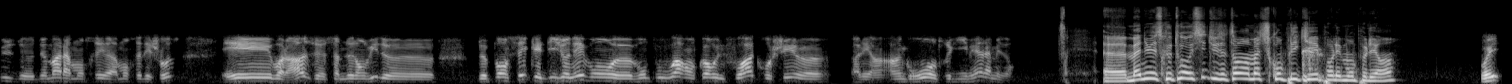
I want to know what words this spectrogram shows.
plus de, de mal à montrer à montrer des choses. Et voilà, je- ça me donne envie de de penser que les Dijonnais vont, euh, vont pouvoir encore une fois accrocher euh, allez, un, un gros entre guillemets à la maison. Euh, Manu, est-ce que toi aussi tu t'attends à un match compliqué pour les Montpellierins Oui,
